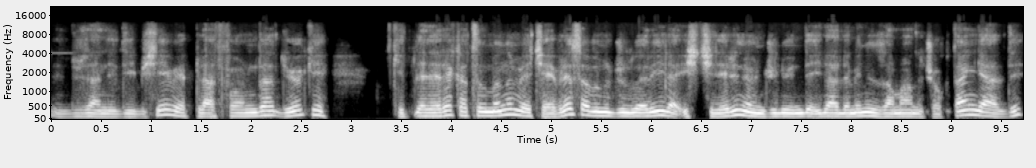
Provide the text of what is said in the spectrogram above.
e, düzenlediği bir şey ve platformda diyor ki kitlelere katılmanın ve çevre savunucularıyla işçilerin öncülüğünde ilerlemenin zamanı çoktan geldi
